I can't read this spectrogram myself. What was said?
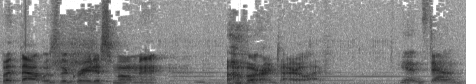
But that was the greatest moment of our entire life. Hands down.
